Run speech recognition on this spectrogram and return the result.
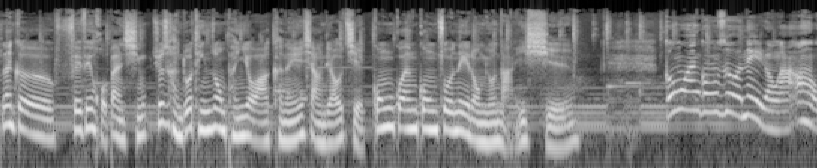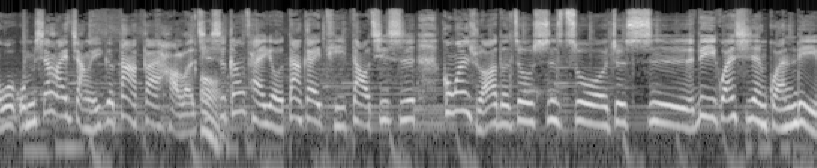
那个菲菲伙伴，行就是很多听众朋友啊，可能也想了解公关工作内容有哪一些。公关工作内容啊，哦，我我们先来讲一个大概好了。其实刚才有大概提到，其实公关主要的就是做就是利益关系人管理、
